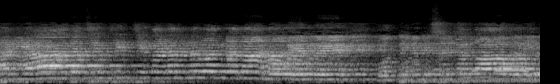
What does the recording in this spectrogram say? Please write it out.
അറിയാതെ ചിന്തിച്ച് നടന്നു വന്നതാണോ എന്ന്? മുത്തുനബി സല്ലല്ലാഹു അലൈഹി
